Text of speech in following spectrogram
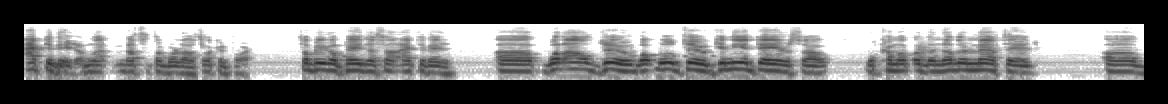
activated. I'm not. That's the word I was looking for. Some people paid and it's not activated. Uh, what I'll do, what we'll do, give me a day or so. We'll come up with another method of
